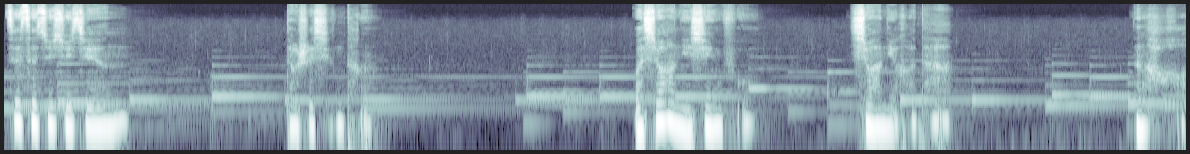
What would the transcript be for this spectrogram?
字字句句间都是心疼。我希望你幸福，希望你和他能好好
